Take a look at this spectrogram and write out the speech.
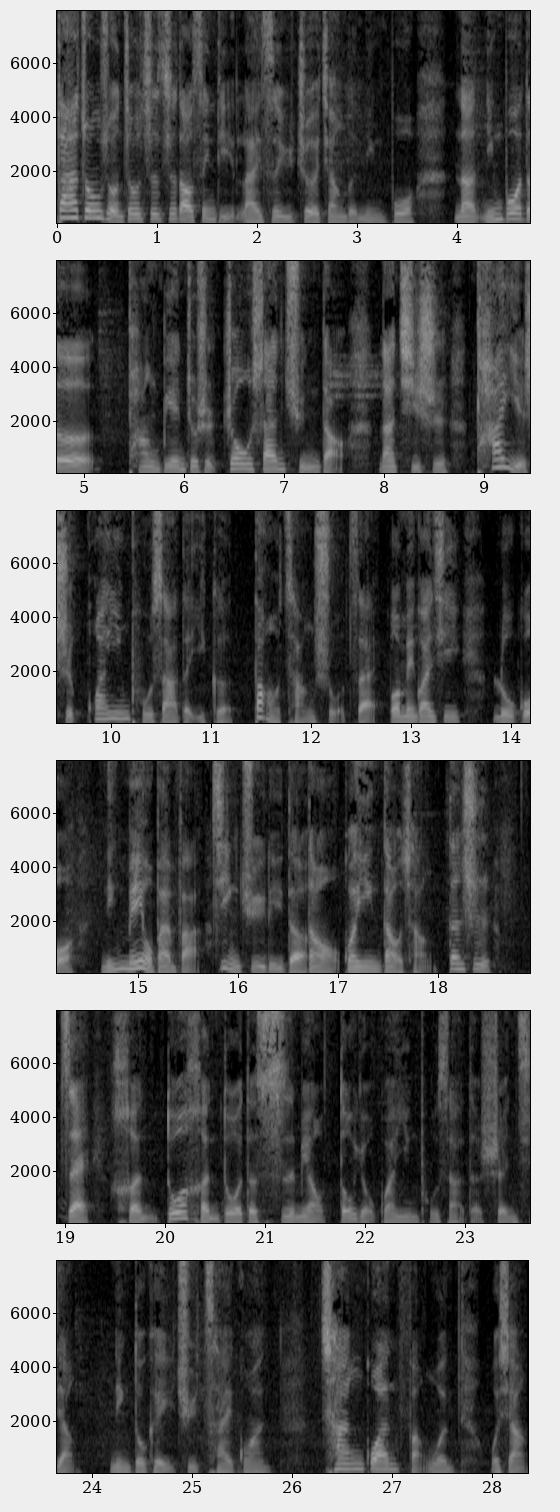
大家众所周知，知道 Cindy 来自于浙江的宁波，那宁波的。旁边就是舟山群岛，那其实它也是观音菩萨的一个道场所在。不过没关系，如果您没有办法近距离的到观音道场，但是在很多很多的寺庙都有观音菩萨的神像，您都可以去参观、参观访问。我想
